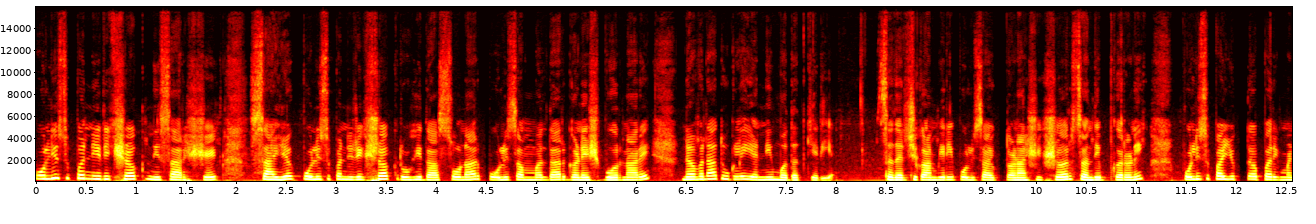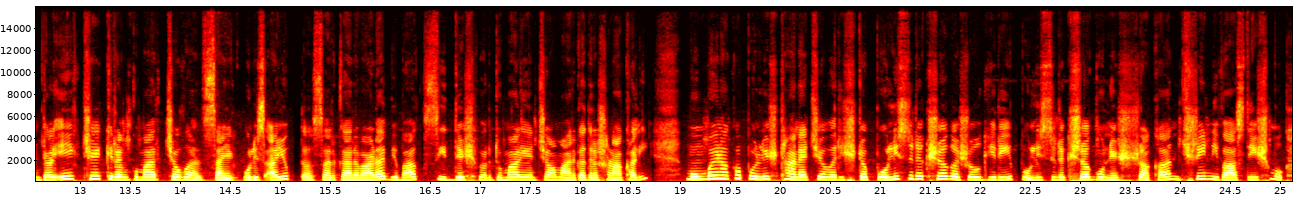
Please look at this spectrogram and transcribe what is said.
पोलीस उपनिरीक्षक निसार शेख सहाय्यक पोलीस उपनिरीक्षक रोहिदास सोनार पोलीस अंमलदार गणेश बोरनारे नवनाथ उगले यांनी मदत केली आहे. सदरची कामगिरी पोलीस आयुक्त नाशिक शहर संदीप कर्णिक पोलीस उपायुक्त परिमंडळ एक चे किरणकुमार चव्हाण सहाय्यक पोलीस आयुक्त सरकारवाडा विभाग सिद्धेश्वर धुमाळ यांच्या मार्गदर्शनाखाली मुंबई नाका पोलीस ठाण्याचे वरिष्ठ पोलीस निरीक्षक अशोकगिरी पोलीस निरीक्षक गुन्हे शाखा श्रीनिवास देशमुख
